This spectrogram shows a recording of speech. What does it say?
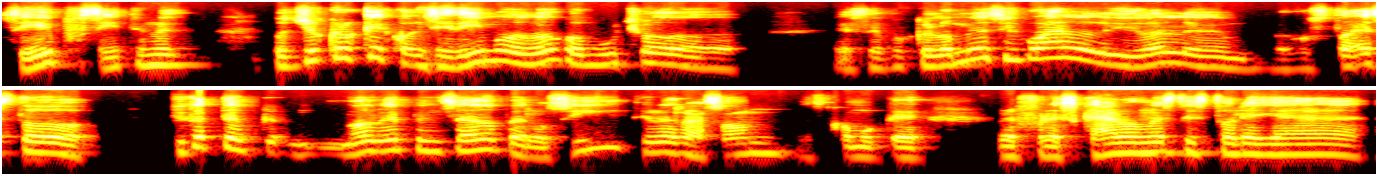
Sí, pues sí, tiene, pues yo creo que coincidimos, ¿no? Con mucho, este, porque lo mío es igual, igual eh, me gustó esto. Fíjate, no lo había pensado, pero sí, tiene razón. Es como que refrescaron esta historia ya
